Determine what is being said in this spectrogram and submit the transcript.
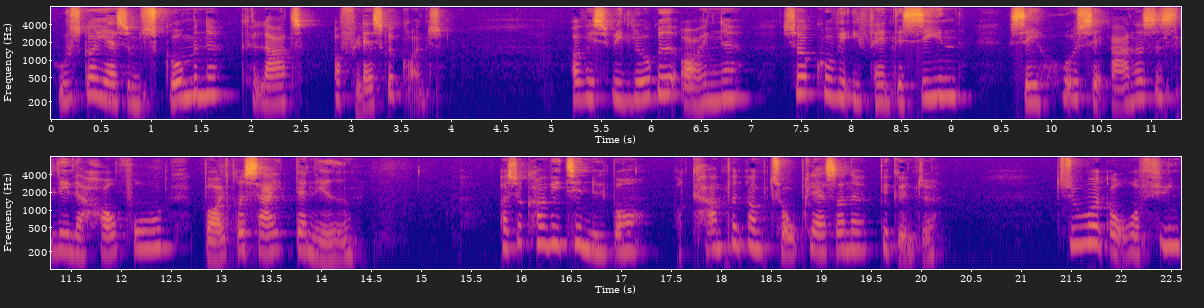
husker jeg som skummende, klart og flaskegrønt. Og hvis vi lukkede øjnene, så kunne vi i fantasien se H.C. Andersens lille havfrue boldre sig dernede. Og så kom vi til Nyborg, og kampen om togpladserne begyndte. Turen over Fyn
